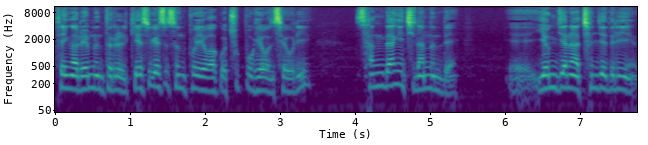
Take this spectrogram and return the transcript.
태영아 랩런들을 계속해서 선포해왔고 축복해온 세월이 상당히 지났는데 예, 영재나 천재들이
